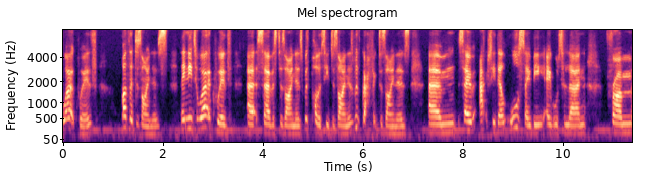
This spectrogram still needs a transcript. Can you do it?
work with other designers. They need to work with uh, service designers, with policy designers, with graphic designers. Um, so actually, they'll also be able to learn from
